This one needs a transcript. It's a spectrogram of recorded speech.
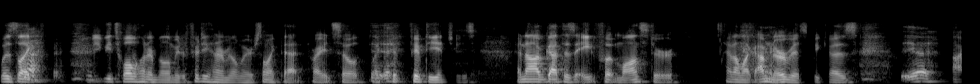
was like maybe 1200 millimeter, 1500 millimeter, something like that, right? So like 50 inches. And now I've got this eight foot monster, and I'm like, I'm nervous because yeah, I,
